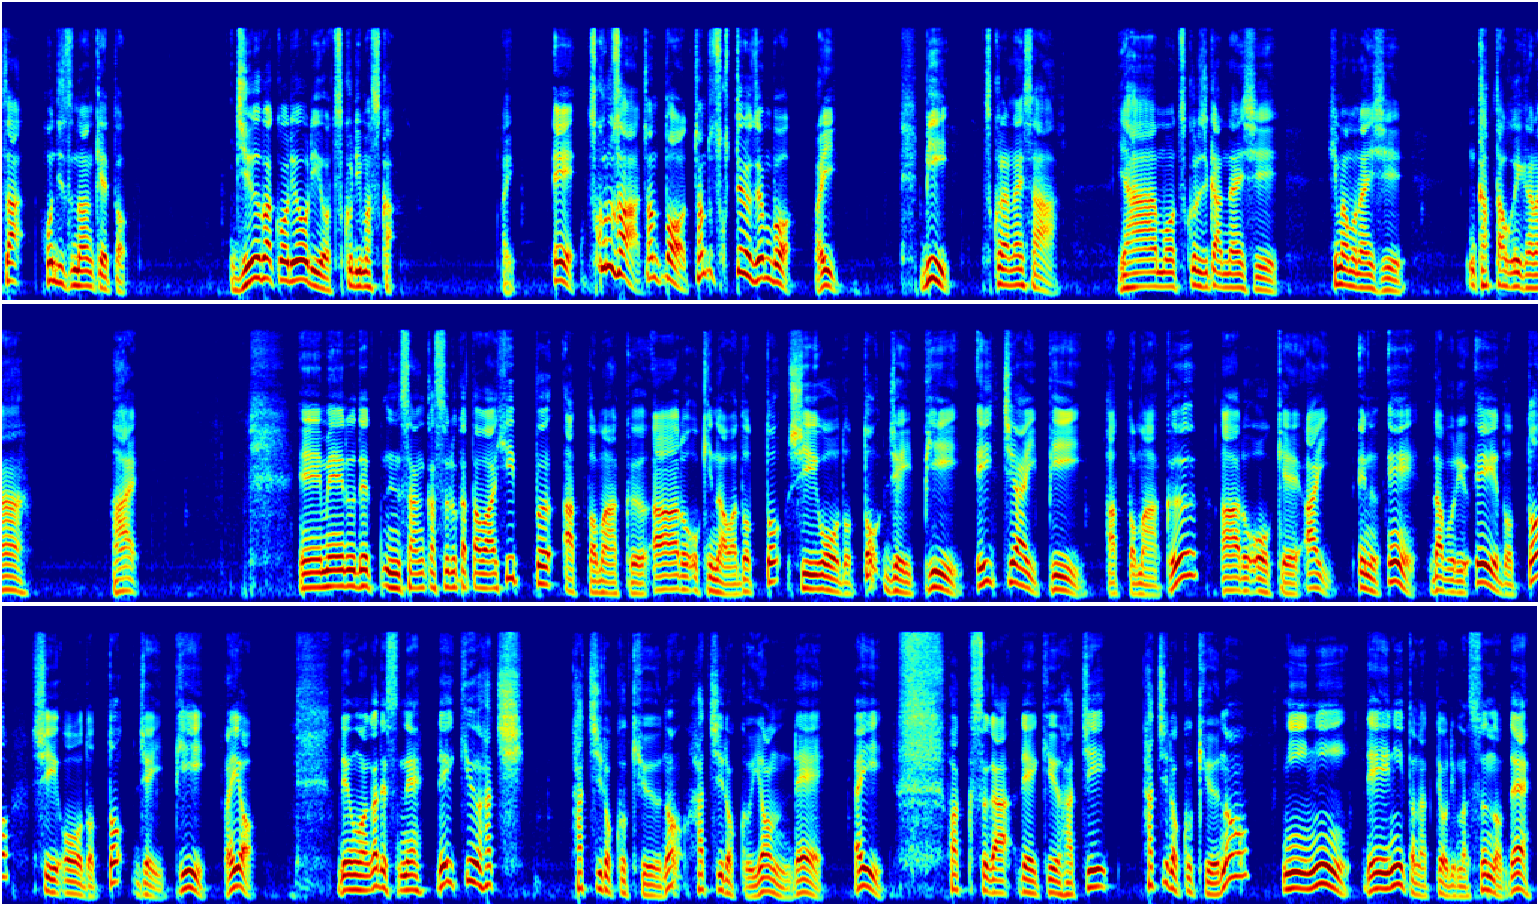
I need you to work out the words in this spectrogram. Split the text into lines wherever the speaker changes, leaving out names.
さあ本日のアンケート。重箱料理を作りますか？はい。A 作るさ。ちゃんとちゃんと作ってる全部。はい。B 作らないさ。いやもう作る時間ないし暇もないし買った方がいいかな。はい。えー、メールで参加する方は hip.r 沖 nawa.co.jp はいよ。電話がですね098-869-8640はい。ファックスが098869-2202となっておりますので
